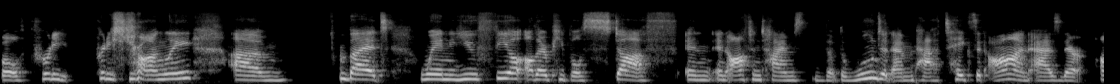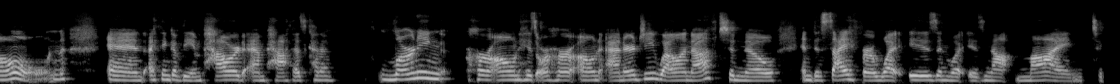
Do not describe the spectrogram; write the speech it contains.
both pretty pretty strongly. Um, but when you feel other people's stuff and, and oftentimes the, the wounded empath takes it on as their own and i think of the empowered empath as kind of learning her own his or her own energy well enough to know and decipher what is and what is not mine to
